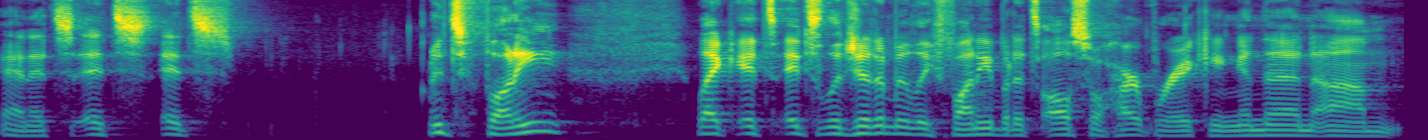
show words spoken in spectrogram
And it's it's it's it's funny. Like it's it's legitimately funny, but it's also heartbreaking. And then um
